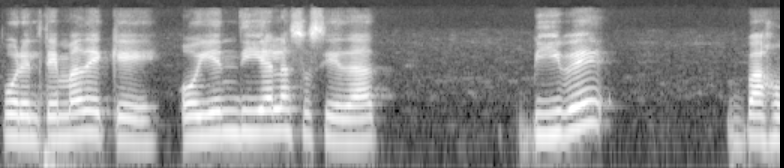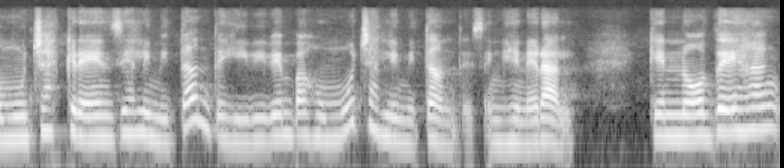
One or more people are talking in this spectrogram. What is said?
por el tema de que hoy en día la sociedad vive bajo muchas creencias limitantes y viven bajo muchas limitantes en general, que no dejan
